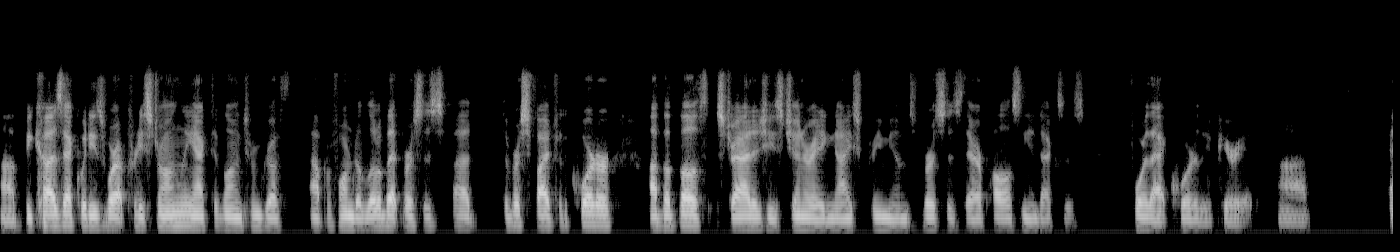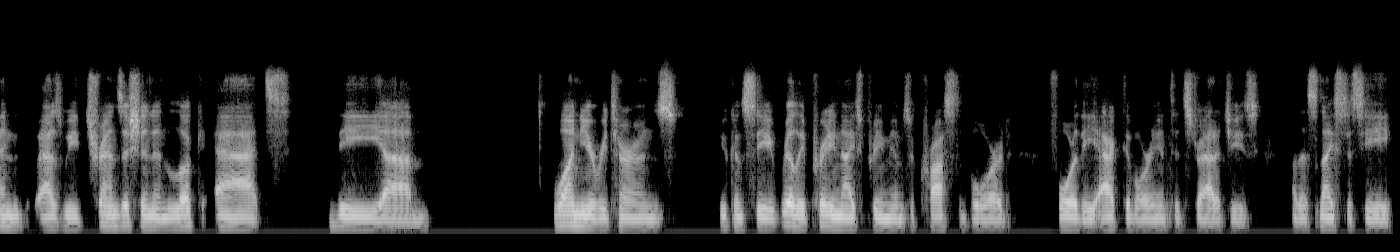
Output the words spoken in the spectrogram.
Uh, because equities were up pretty strongly, active long-term growth outperformed a little bit versus uh, diversified for the quarter, uh, but both strategies generating nice premiums versus their policy indexes for that quarterly period. Uh, and as we transition and look at the um, one year returns, you can see really pretty nice premiums across the board for the active oriented strategies. Uh, that's nice to see.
